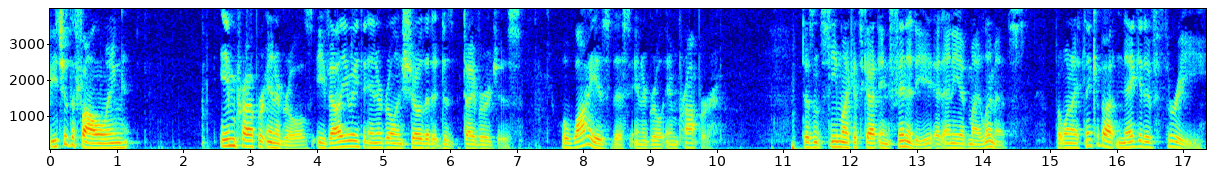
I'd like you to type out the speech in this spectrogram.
each of the following improper integrals, evaluate the integral and show that it diverges. Well, why is this integral improper? Doesn't seem like it's got infinity at any of my limits. But when I think about negative 3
